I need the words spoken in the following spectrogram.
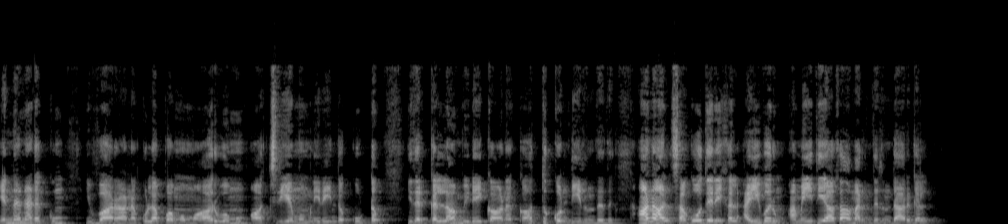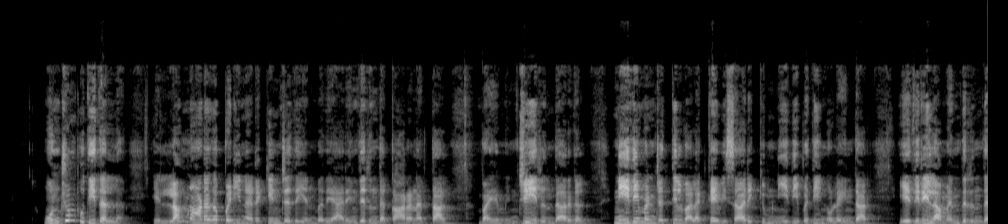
என்ன நடக்கும்? இவ்வாறான குழப்பமும் ஆர்வமும் ஆச்சரியமும் நிறைந்த கூட்டம் இதற்கெல்லாம் விடை காண காத்து கொண்டிருந்தது. ஆனால் சகோதரிகள் ஐவரும் அமைதியாக அமர்ந்திருந்தார்கள். ஒன்றும் புதிதல்ல. எல்லாம் நாடகப்படி நடக்கின்றது என்பதை அறிந்திருந்த காரணத்தால் பயமின்றி இருந்தார்கள். நீதிமன்றத்தில் வழக்கை விசாரிக்கும் நீதிபதி நுழைந்தார். எதிரில் அமர்ந்திருந்த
